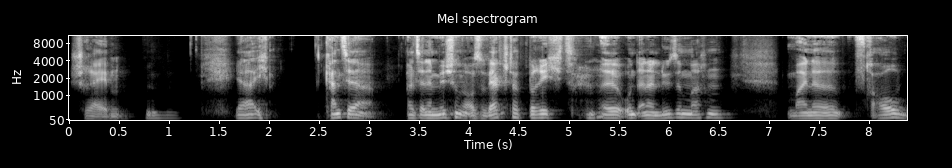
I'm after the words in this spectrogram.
schreiben? Ja, ich kann es ja als eine Mischung aus Werkstattbericht äh, und Analyse machen. Meine Frau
